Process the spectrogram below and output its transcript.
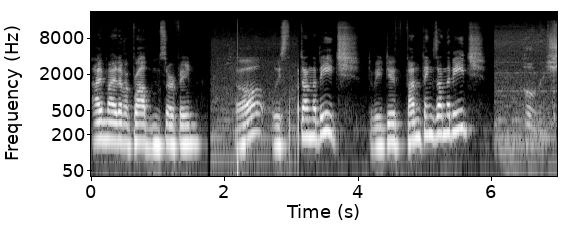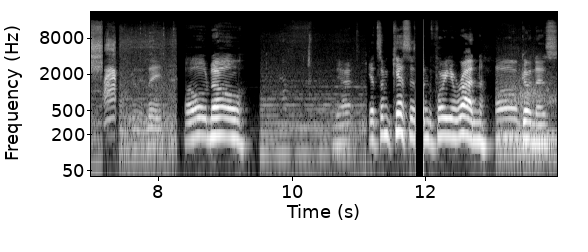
I might have a problem surfing. Oh, we slept on the beach. Do we do fun things on the beach? Holy sh! I'm really late. Oh no. Yeah, get some kisses before you run. Oh goodness,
